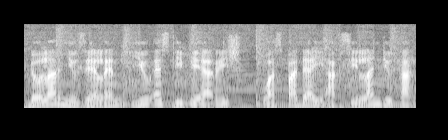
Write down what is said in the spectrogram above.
Dolar New Zealand USD bearish, waspadai aksi lanjutan.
